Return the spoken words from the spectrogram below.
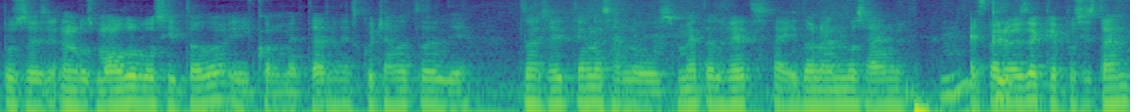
pues es- en los módulos y todo y con metal escuchando todo el día. Entonces ahí tienes a los metalheads ahí donando sangre. ¿Mm? Es Pero que- es de que pues están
